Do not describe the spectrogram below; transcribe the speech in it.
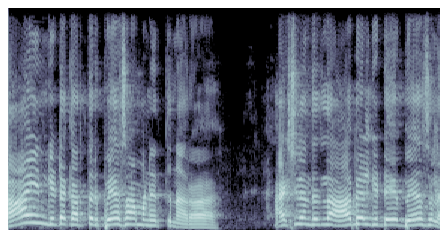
காயின் கிட்ட கர்த்தர் பேசாம நிறுத்தினாரா? ஆக்சுவலி அந்த இடத்துல ஆபேல் கிட்டே பேசல.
